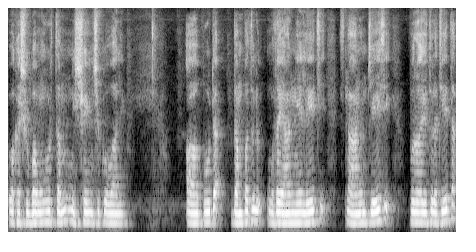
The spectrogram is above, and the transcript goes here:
ఒక శుభముహూర్తం నిశ్చయించుకోవాలి. ఆ పూట దంపతులు ఉదయాన్నే లేచి స్నానం చేసి పురోహితుల చేత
